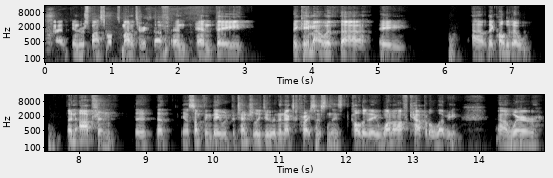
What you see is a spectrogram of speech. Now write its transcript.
uh, in response to all this monetary stuff. And and they they came out with uh, a uh, they called it a an option that that you know something they would potentially do in the next crisis, and they called it a one-off capital levy, uh, where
